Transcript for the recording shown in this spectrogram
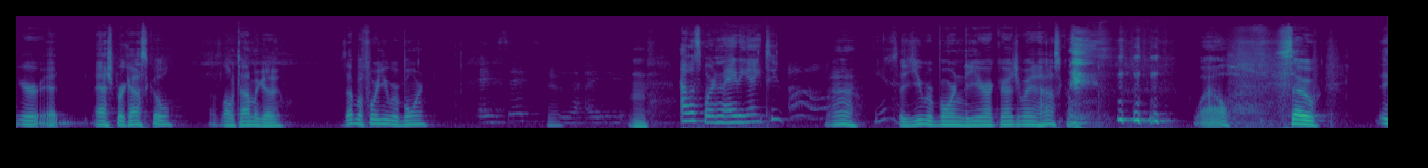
here at Ashbrook High School. That was a long time ago. Was that before you were born? yeah I was born in 88 too. Ah, So you were born the year I graduated high school. wow. So, uh,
